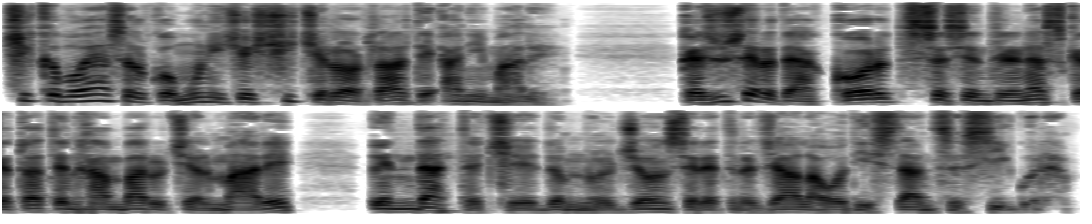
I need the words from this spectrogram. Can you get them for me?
și că voia să-l comunice și celorlalte animale. Căzuseră de acord să se întâlnească toate în hambarul cel mare, îndată ce domnul John se retrăgea la o distanță sigură.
